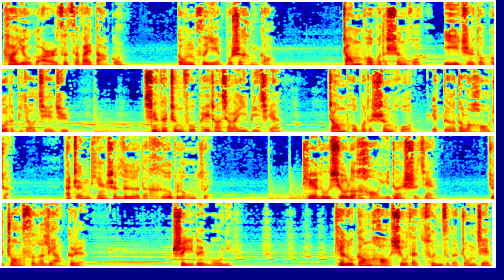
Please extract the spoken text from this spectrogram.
她有个儿子在外打工，工资也不是很高。张婆婆的生活一直都过得比较拮据，现在政府赔偿下来一笔钱，张婆婆的生活也得到了好转，她整天是乐得合不拢嘴。铁路修了好一段时间。就撞死了两个人，是一对母女。铁路刚好修在村子的中间，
